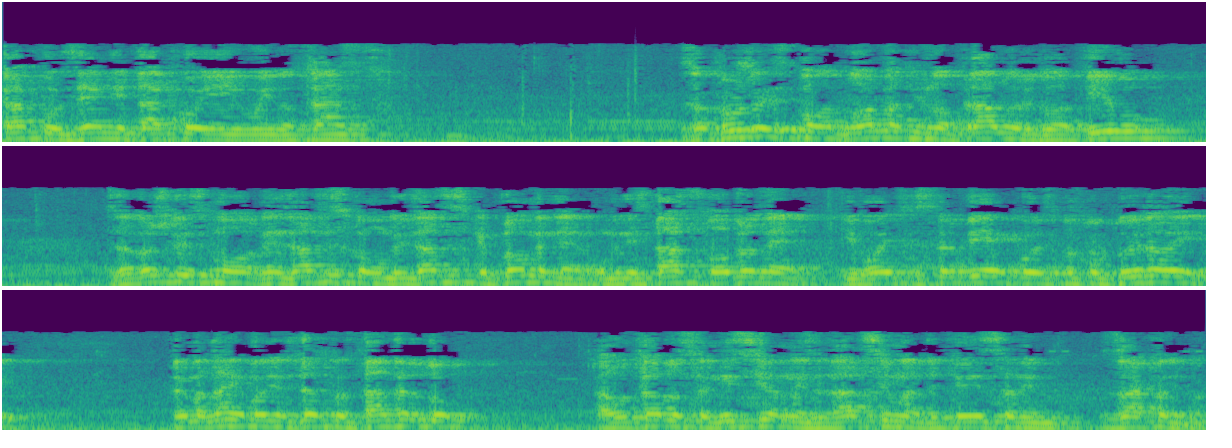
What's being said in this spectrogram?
kako u zemlji, tako i u inostranstvu. Zakružili smo normativno pravnu regulativu, završili smo organizacijsko-mobilizacijske promene u Ministarstvu obrane i Vojske Srbije koje smo strukturirali prema najboljem svetskom standardu, a u skladu sa misijama i zadacima definisanim zakonima.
